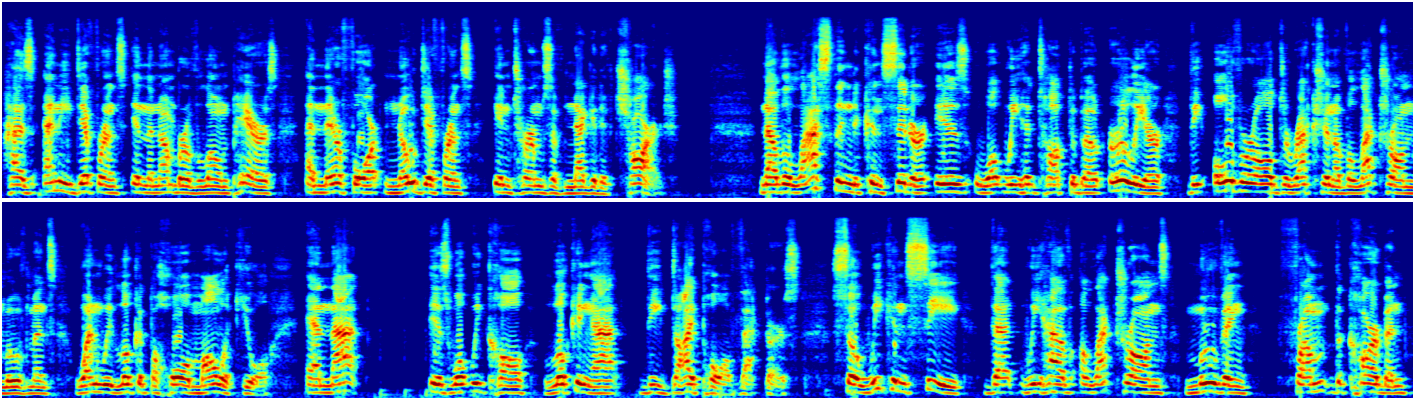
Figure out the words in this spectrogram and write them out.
has any difference in the number of lone pairs, and therefore no difference in terms of negative charge. Now, the last thing to consider is what we had talked about earlier the overall direction of electron movements when we look at the whole molecule. And that is what we call looking at the dipole vectors. So we can see that we have electrons moving from the carbon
